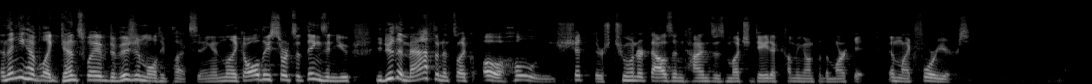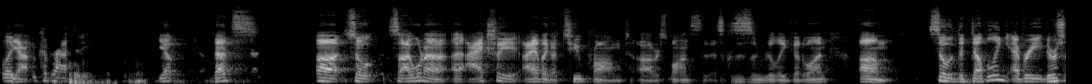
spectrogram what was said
and then you have like dense wave division multiplexing and like all these sorts of things and you you do the math and it's like oh holy shit there's 200,000 times as much data coming onto the market in like 4 years like Yeah. capacity Yep, that's uh. So so I want to. I actually I have like a two pronged uh, response to this because this is a really good one. Um. So the doubling every there's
